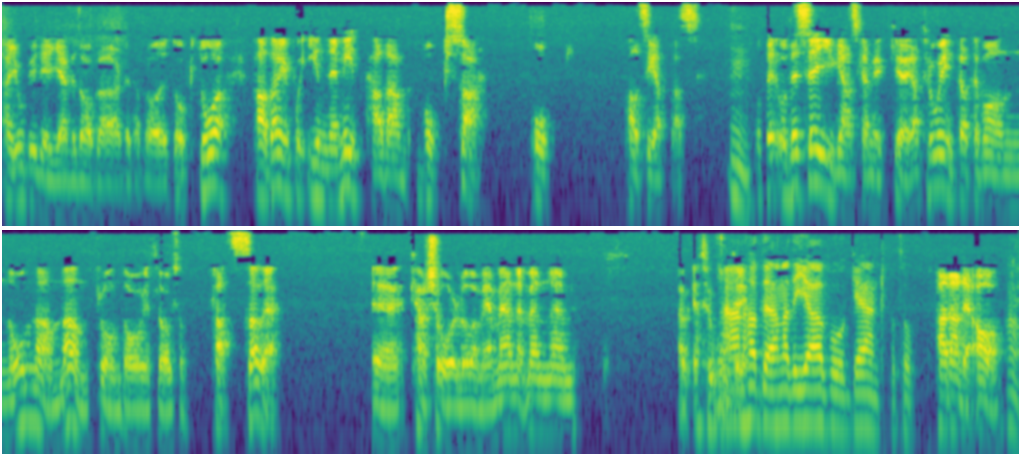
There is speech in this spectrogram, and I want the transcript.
han gjorde ju det i Gefle Dagblad, Arbetarbladet. Och då hade han ju på inne mitt hade han Voxa och Falsetas. Mm. Och det, och det säger ju ganska mycket. Jag tror inte att det var någon annan från dagens lag som platsade. Eh, kanske Orlov var med, men, men eh, jag, tror inte han, det. hade, han hade Javo och Gernt på topp. Hade han det? Ja. Ja.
